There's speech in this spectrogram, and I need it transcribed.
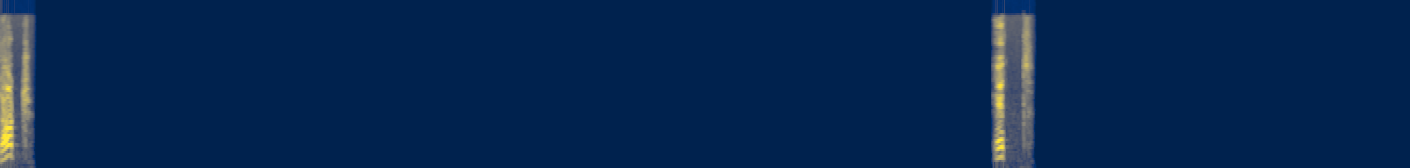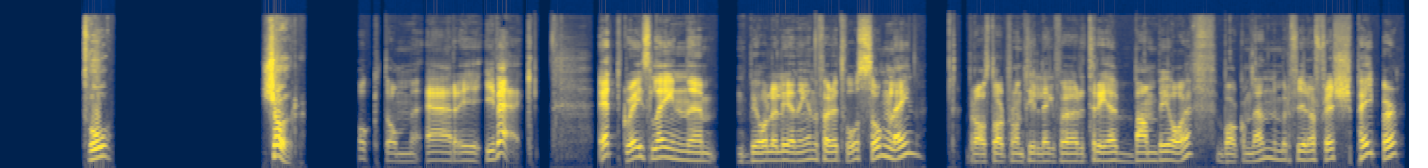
Klart. Ett. Två. Kör! Och de är iväg. Ett Grace Lane eh, behåller ledningen före två Song Lane. Bra start från tillägg för tre Bambi AF. Bakom den nummer fyra Fresh Paper.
